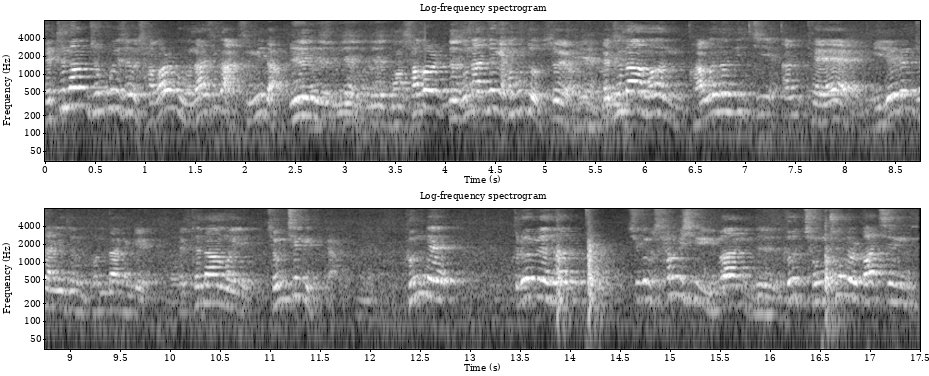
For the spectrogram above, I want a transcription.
베트남 정부에서 사과를 원하지가 않습니다. 예, 예, 예, 예, 맞습니다. 사과를 네. 원한 적이 한 번도 없어요. 예. 베트남은 과거는 잊지 않되 미래를 자기들은 본다는 게 베트남의 정책입니다. 근데 그러면은 지금 32만 네. 그 청춘을 바친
